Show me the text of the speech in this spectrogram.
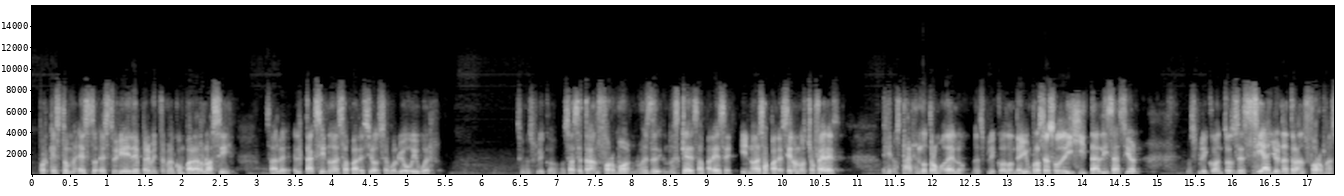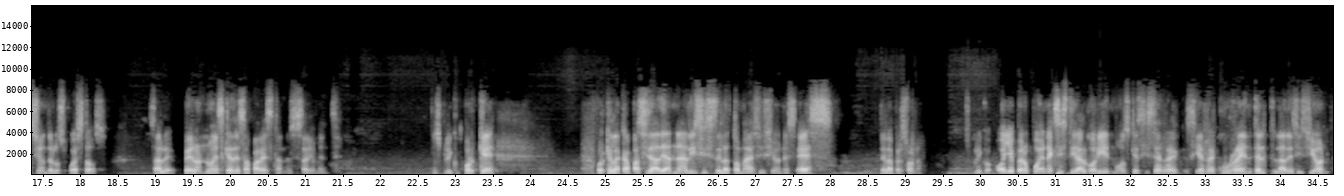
porque esto, esto, esto iría y de, permíteme compararlo así, ¿sale? El taxi no desapareció, se volvió Uber. ¿Sí me explico? O sea, se transformó, no es, no es que desaparece, y no desaparecieron los choferes, sino están en otro modelo, ¿me explico? Donde hay un proceso de digitalización, ¿me explico? Entonces, sí hay una transformación de los puestos, ¿sale? Pero no es que desaparezcan necesariamente. ¿Me explico? ¿Por qué? Porque la capacidad de análisis de la toma de decisiones es de la persona. ¿Me explico? Oye, pero pueden existir algoritmos que si es recurrente la decisión,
